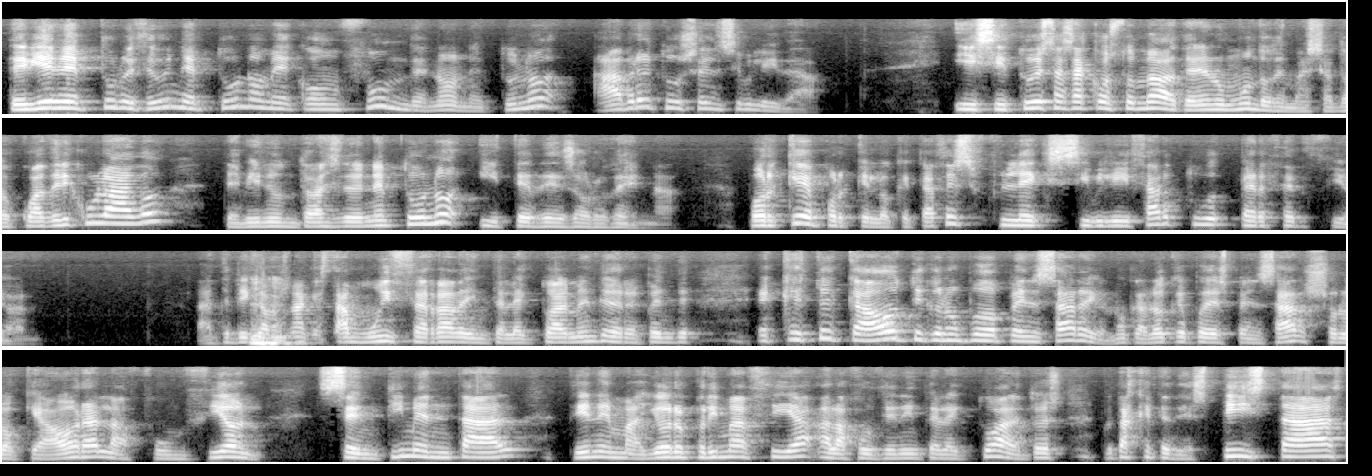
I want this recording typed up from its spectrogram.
Te viene Neptuno y dice, uy, Neptuno me confunde. No, Neptuno abre tu sensibilidad. Y si tú estás acostumbrado a tener un mundo demasiado cuadriculado, te viene un tránsito de Neptuno y te desordena. ¿Por qué? Porque lo que te hace es flexibilizar tu percepción. La típica persona que está muy cerrada intelectualmente y de repente, es que estoy caótico, no puedo pensar. no, claro que puedes pensar, solo que ahora la función sentimental tiene mayor primacía a la función intelectual. Entonces, notas que te despistas,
